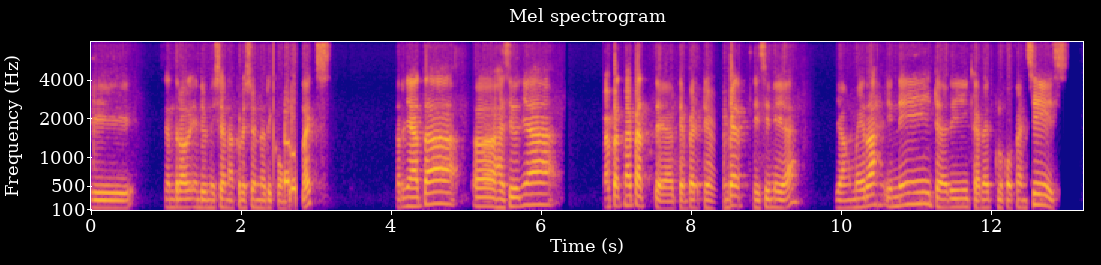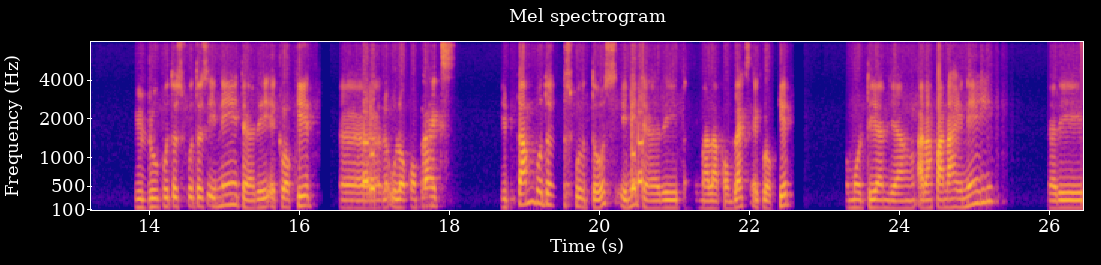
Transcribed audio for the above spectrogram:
di Central Indonesian Accretionary Complex, ternyata uh, hasilnya mepet-mepet ya, dempet-dempet di sini ya. Yang merah ini dari garnet glucofensis, biru putus-putus ini dari eklogit uh, ulo kompleks, hitam putus-putus ini dari Mala kompleks eklogit Kemudian yang arah panah ini dari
